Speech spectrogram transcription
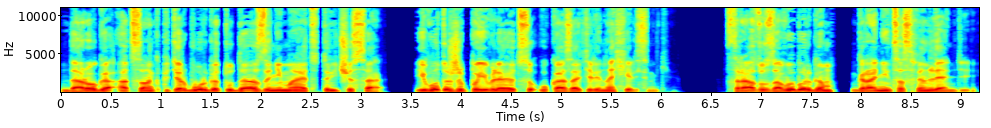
Дорога от Санкт-Петербурга туда занимает три часа, и вот уже появляются указатели на Хельсинки. Сразу за Выборгом граница с Финляндией.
